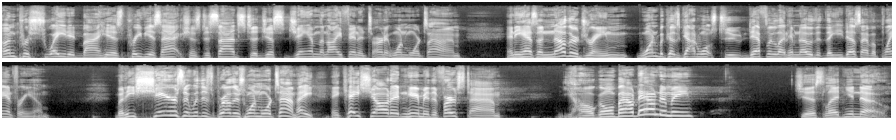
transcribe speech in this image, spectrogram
unpersuaded by his previous actions, decides to just jam the knife in and turn it one more time. And he has another dream, one because God wants to definitely let him know that he does have a plan for him. But he shares it with his brothers one more time. Hey, in case y'all didn't hear me the first time, y'all gonna bow down to me. Just letting you know.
